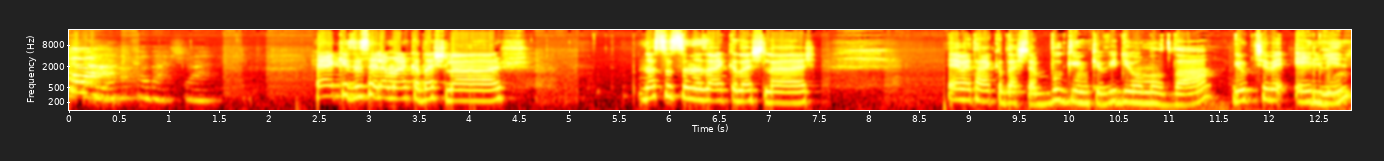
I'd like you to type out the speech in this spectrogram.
arkadaşlar. Herkese selam arkadaşlar. Nasılsınız arkadaşlar? Evet arkadaşlar bugünkü videomuzda Gökçe ve Elvin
